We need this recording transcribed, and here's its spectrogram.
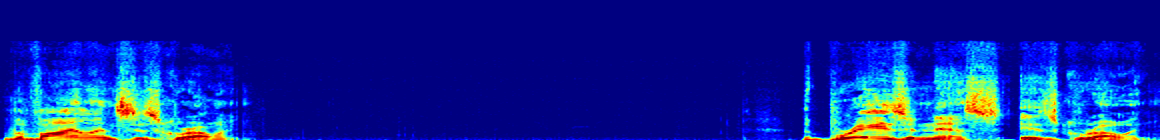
The violence is growing. The brazenness is growing.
